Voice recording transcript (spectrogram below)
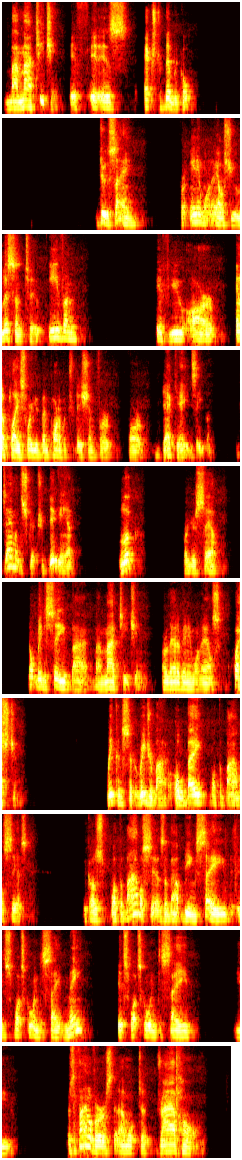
by my teaching if it is extra biblical. Do the same for anyone else you listen to, even if you are in a place where you've been part of a tradition for, for decades, even. Examine the scripture, dig in, look for yourself. Don't be deceived by, by my teaching or that of anyone else. Question. Reconsider. Read your Bible. Obey what the Bible says. Because what the Bible says about being saved is what's going to save me, it's what's going to save you. There's a final verse that I want to drive home,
